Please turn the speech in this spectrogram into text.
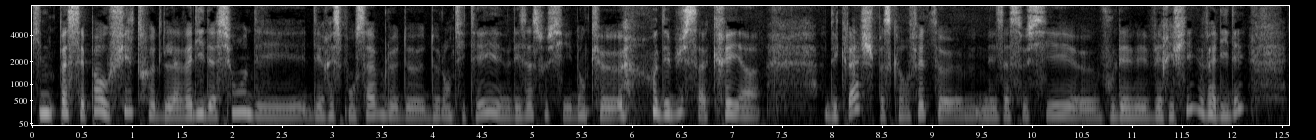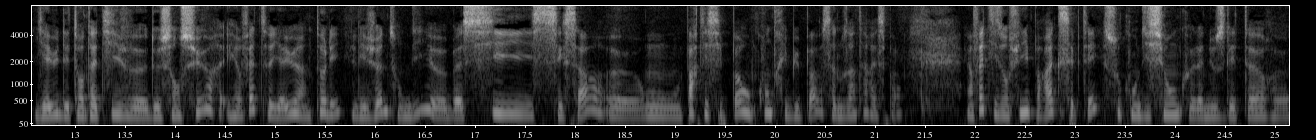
qui ne passaient pas au filtre de la validation des, responsables de, l'entité, les associés. Donc au début, ça a créé un, des clashs parce qu'en fait, euh, les associés euh, voulaient vérifier, valider. Il y a eu des tentatives de censure et en fait, il y a eu un tollé. Les jeunes se sont dit euh, bah, si c'est ça, on participe pas, on contribue pas, ça nous intéresse pas. Et en fait, ils ont fini par accepter, sous condition que la newsletter euh,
